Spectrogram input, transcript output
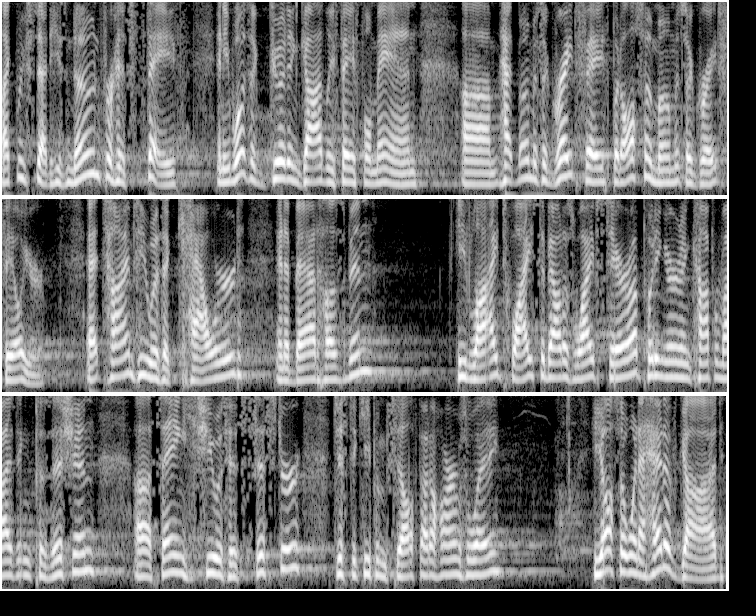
Like we've said, he's known for his faith, and he was a good and godly, faithful man. Um, had moments of great faith, but also moments of great failure. At times, he was a coward and a bad husband. He lied twice about his wife Sarah, putting her in a compromising position, uh, saying she was his sister just to keep himself out of harm's way. He also went ahead of God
